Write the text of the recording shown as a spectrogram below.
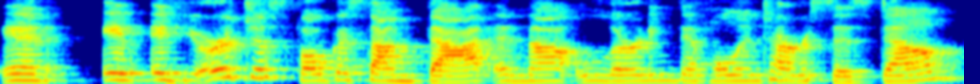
and if if you're just focused on that and not learning the whole entire system,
